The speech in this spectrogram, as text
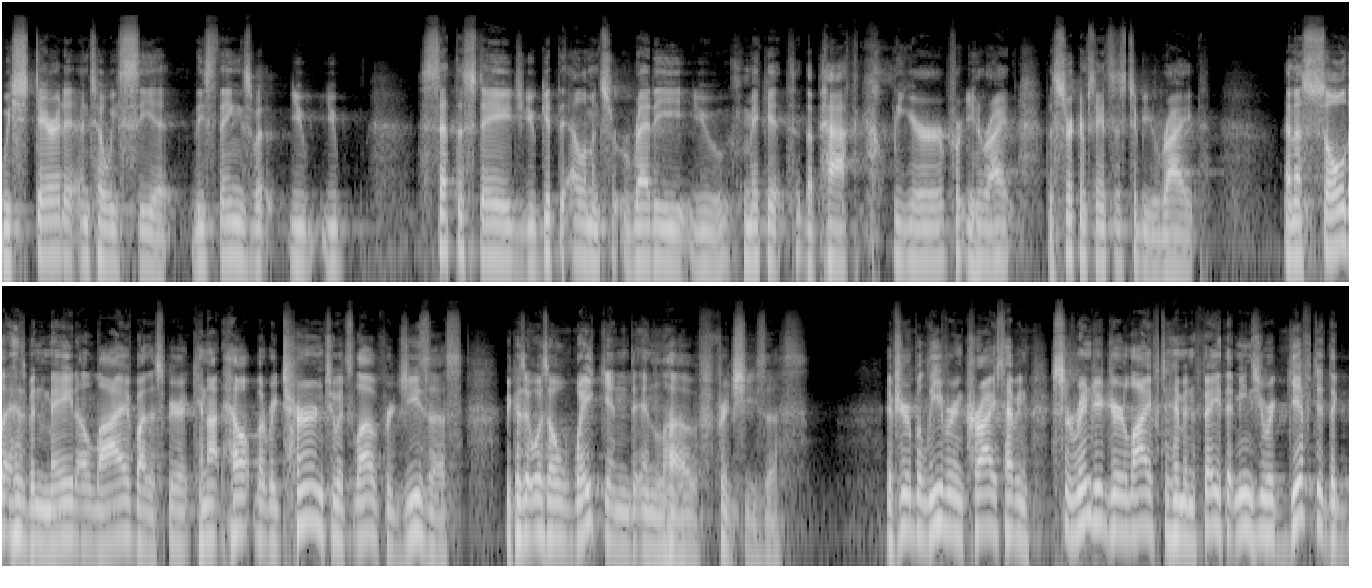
We stare at it until we see it. These things, but you, you set the stage, you get the elements ready, you make it the path clear for you, right? The circumstances to be right. And a soul that has been made alive by the Spirit cannot help but return to its love for Jesus because it was awakened in love for Jesus. If you're a believer in Christ, having surrendered your life to Him in faith, it means you were gifted the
